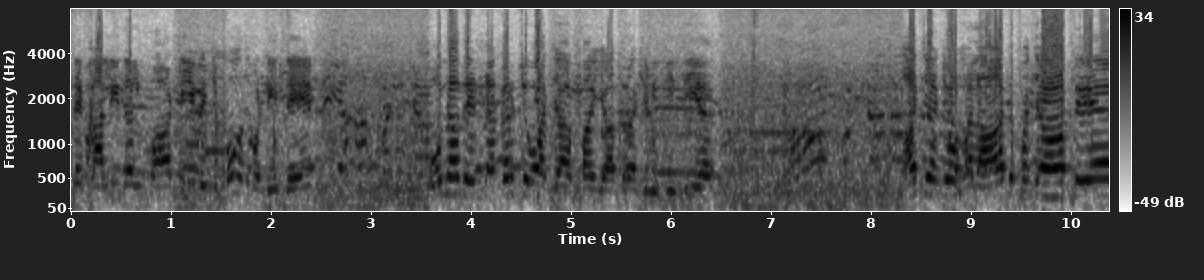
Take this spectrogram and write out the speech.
ਤੇ ਅਕਾਲੀ ਦਲ ਪਾਰਟੀ ਵਿੱਚ ਬਹੁਤ ਵੱਡੀ ਦੇਣ, ਉਹਨਾਂ ਦੇ ਨਗਰ ਚੋਂ ਅੱਜ ਆਪਾਂ ਯਾਤਰਾ ਸ਼ੁਰੂ ਕੀਤੀ ਹੈ। ਅੱਜ ਜੋ ਹਾਲਾਤ ਪੰਜਾਬ ਦੇ ਹੈ,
